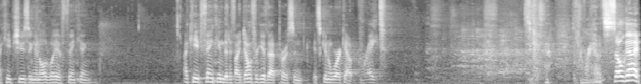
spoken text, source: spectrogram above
I keep choosing an old way of thinking. I keep thinking that if I don't forgive that person, it's going to work out great. it's out so good.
